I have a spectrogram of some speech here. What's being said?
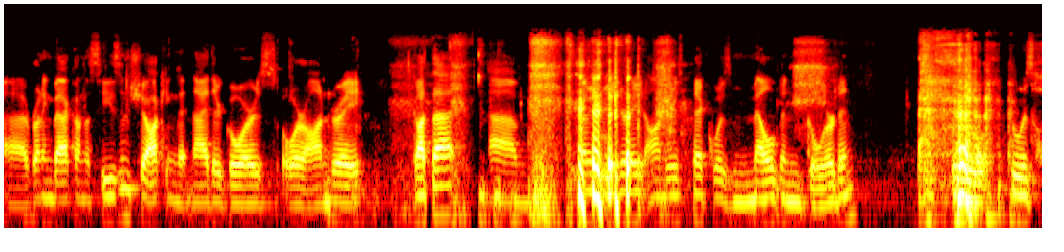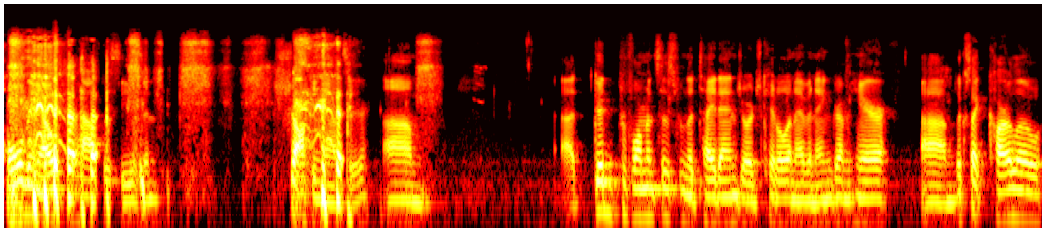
uh, running back on the season. Shocking that neither Gores or Andre got that. Um, let me reiterate: Andre's pick was Melvin Gordon, who, who was holding out for half the season. Shocking answer. Um, uh, good performances from the tight end George Kittle and Evan Engram here. Um, looks like Carlo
